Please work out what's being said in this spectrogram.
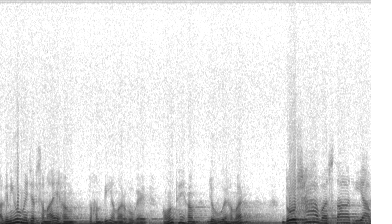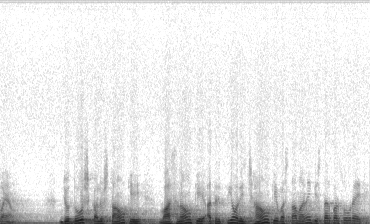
अग्नियों में जब समाये हम तो हम भी अमर हो गए। कौन थे हम जो हुए हमर? दोषावस्था धिया वयम जो दोष कलुषताओं के, वासनाओं के, अतृप्तियों और इच्छाओं के अवस्था माने बिस्तर पर सो रहे थे।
